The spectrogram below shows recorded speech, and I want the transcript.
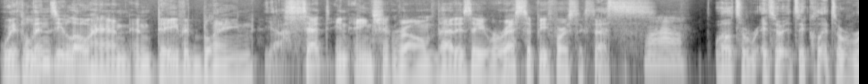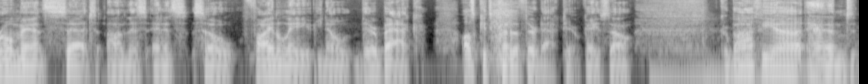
with Lindsay Lohan and David Blaine, Yeah. set in ancient Rome. That is a recipe for success. Wow. Well, it's a it's a it's a it's a romance set on this, and it's so finally, you know, they're back. I'll just get to cut to the third act here. Okay, so Carpathia and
